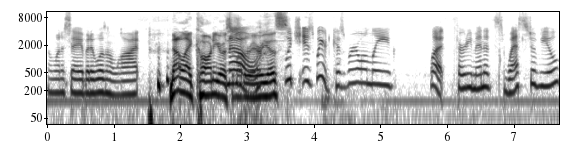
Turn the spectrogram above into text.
I want to say, but it wasn't a lot. Not like Kearney or some no, other areas. which is weird because we're only what thirty minutes west of you.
